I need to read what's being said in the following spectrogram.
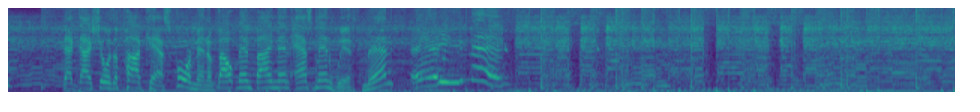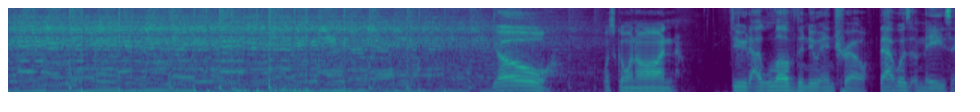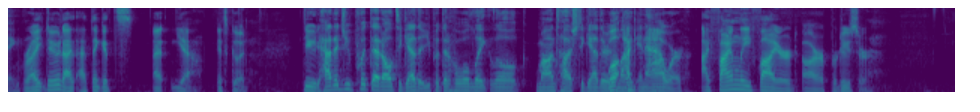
That Guy Show is a podcast for men, about men, by men, as men, with men. Amen. Yo, what's going on? Dude, I love the new intro. That was amazing. Right, dude? I, I think it's, I, yeah, it's good. Dude, how did you put that all together? You put that whole like little montage together Well, in like I- an hour. I finally fired our producer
